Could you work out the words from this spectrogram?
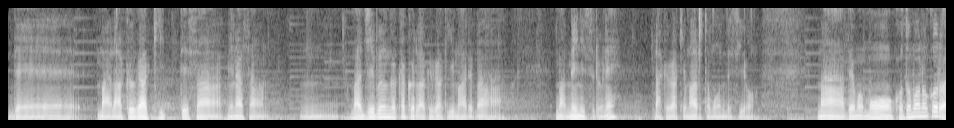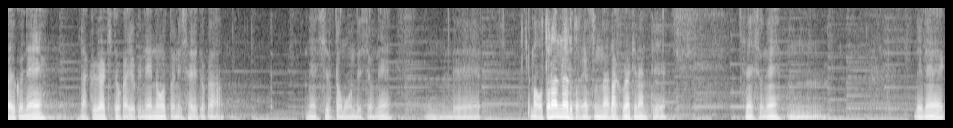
でまあ落書きってさ皆さん、うんまあ、自分が書く落書きもあれば、まあ、目にするね落書きもあると思うんですよ。まあでももう子供の頃はよくね落書きとかよくねノートにしたりとかねしてると思うんですよね、うん、で、まあ、大人になるとねそんな落書きなんてしないですよね、うん、でね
